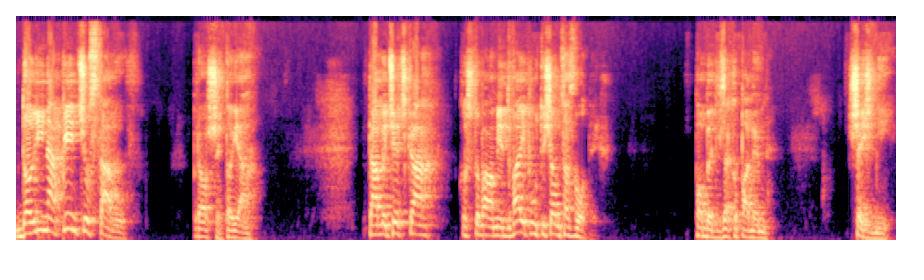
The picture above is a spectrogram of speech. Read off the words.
Dolina pięciu stawów. Proszę, to ja. Ta wycieczka kosztowała mnie 2,5 tysiąca złotych. Pobyt w Zakopanem 6 dni.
